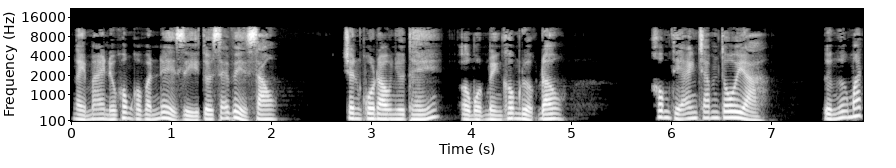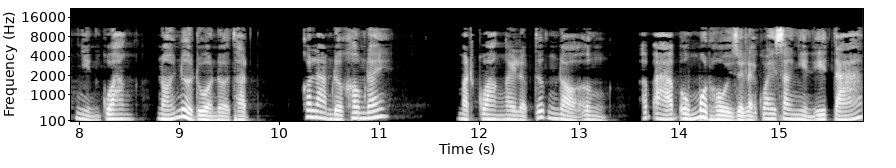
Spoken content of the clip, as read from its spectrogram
Ngày mai nếu không có vấn đề gì tôi sẽ về sau. Chân cô đau như thế Ở một mình không được đâu. Không thì anh chăm tôi à? Tôi ngước mắt nhìn Quang Nói nửa đùa nửa thật. Có làm được không đấy? Mặt Quang ngay lập tức đỏ ửng ấp áp úng một hồi rồi lại quay sang nhìn y tá.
